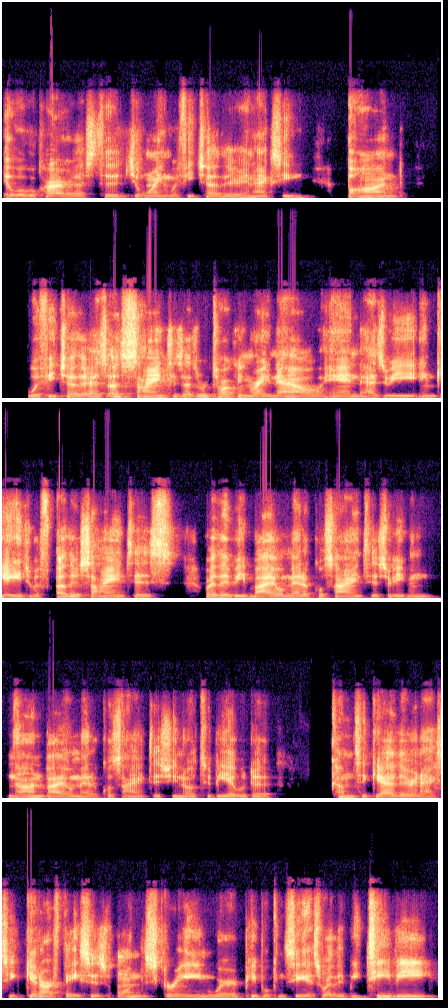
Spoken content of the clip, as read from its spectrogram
it will require us to join with each other and actually bond with each other as us scientists, as we're talking right now, and as we engage with other scientists, whether it be biomedical scientists or even non-biomedical scientists, you know, to be able to come together and actually get our faces on the screen where people can see us, whether it be TV,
